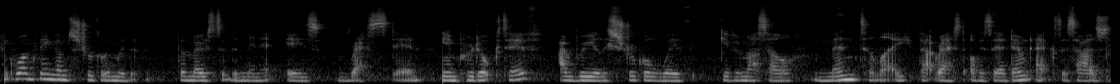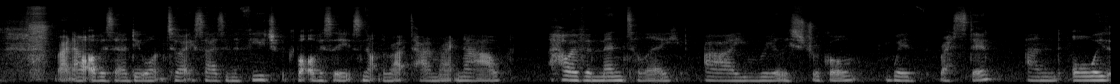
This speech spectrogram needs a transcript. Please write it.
I think one thing I'm struggling with the most at the minute is resting. Being productive, I really struggle with giving myself mentally that rest. Obviously I don't exercise right now, obviously I do want to exercise in the future but obviously it's not the right time right now. However mentally I really struggle with resting and always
